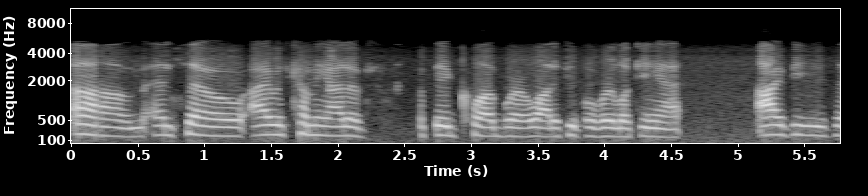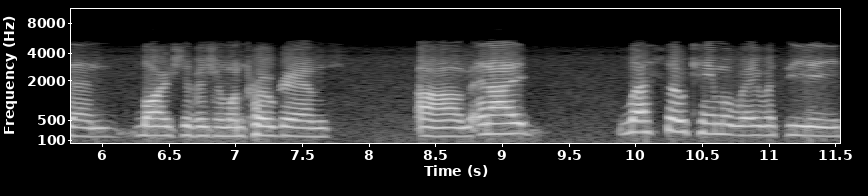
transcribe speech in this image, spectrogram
Um, and so I was coming out of a big club where a lot of people were looking at Ivies and large Division One programs, um, and I less so came away with the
